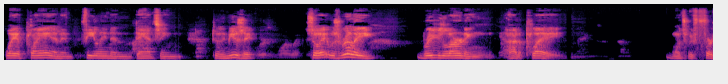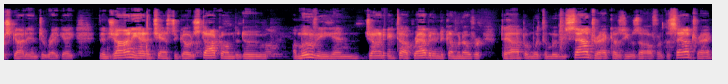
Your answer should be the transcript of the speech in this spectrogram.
way of playing and feeling and dancing to the music. So it was really relearning how to play once we first got into reggae. Then Johnny had a chance to go to Stockholm to do a movie, and Johnny talked Rabbit into coming over to help him with the movie soundtrack because he was offered the soundtrack.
